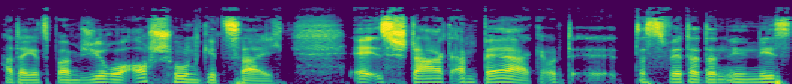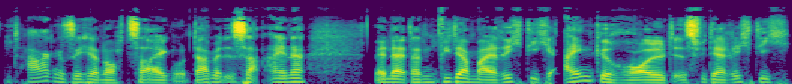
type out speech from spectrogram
Hat er jetzt beim Giro auch schon gezeigt gezeigt. Er ist stark am Berg und äh, das wird er dann in den nächsten Tagen sicher noch zeigen. Und damit ist er einer, wenn er dann wieder mal richtig eingerollt ist, wieder richtig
